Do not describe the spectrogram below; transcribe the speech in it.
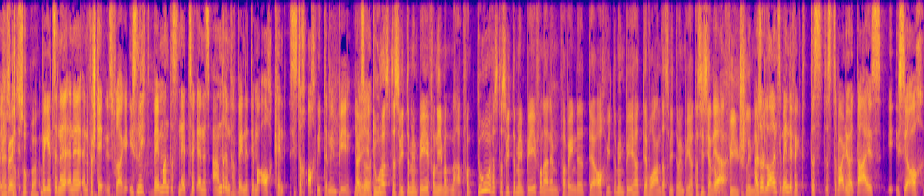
Ja, ist doch super. Aber jetzt eine, eine, eine Verständnisfrage. Ist nicht, wenn man das Netzwerk eines anderen verwendet, den man auch kennt, es ist doch auch Vitamin B. Ja, also, eh, du hast das Vitamin B von jemandem, von, du hast das Vitamin B von einem verwendet, der auch Vitamin B hat, der woanders Vitamin B hat. Das ist ja noch Ja. viel schlimmer. also Lorenz, im Endeffekt, dass, dass der Waldi heute da ist, ist ja auch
